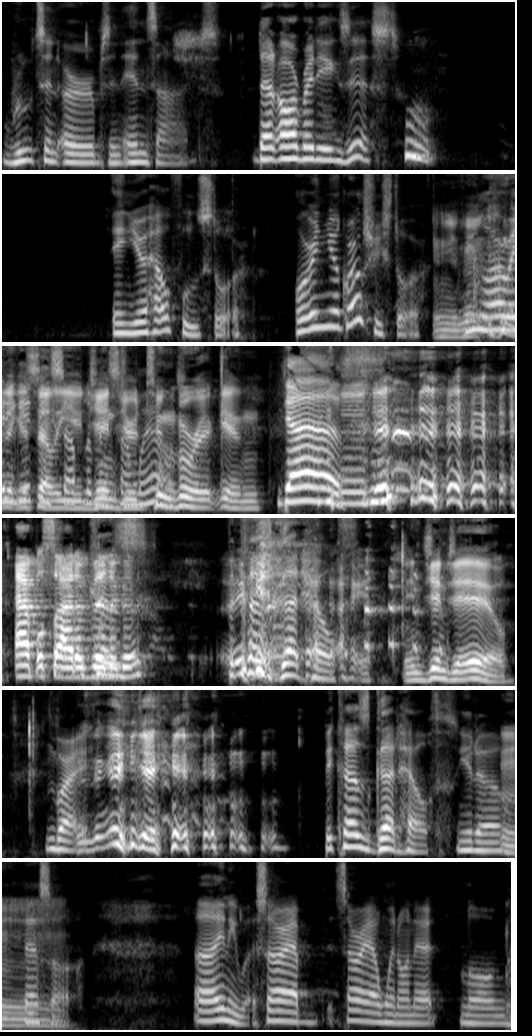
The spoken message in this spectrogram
roots and herbs and enzymes that already exist Hmm. in your health food store or in your grocery store. And you're gonna- already they can get these sell you ginger, turmeric, and Yes. Apple cider Because- vinegar. because gut health. and ginger ale. right? Because gut health, you know. That's Mm. all. Uh, anyway, sorry, I, sorry, I went on that long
